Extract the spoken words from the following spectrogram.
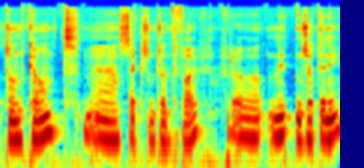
'Girls Don't Count' med Section 25 fra 1979.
